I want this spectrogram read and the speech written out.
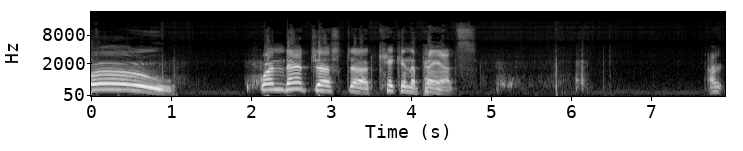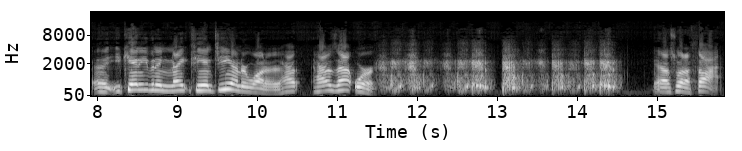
Whoa! Wasn't that just a uh, kick in the pants? uh, you can't even ignite TNT underwater. How how does that work? Yeah, that's what I thought.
